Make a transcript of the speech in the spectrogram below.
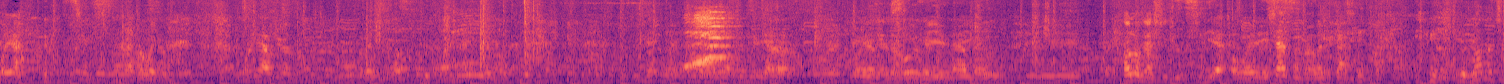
Oh, yeah. How are you? Oh, How long has she been? Syria. Oh, well, she has been around the camp. The biology.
